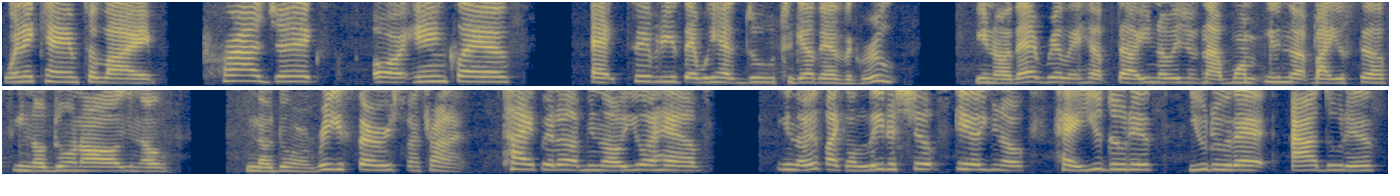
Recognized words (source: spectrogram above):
when it came to like projects or in class activities that we had to do together as a group, you know, that really helped out. You know, it's just not one you're not by yourself, you know, doing all, you know, you know, doing research and trying to type it up, you know, you'll have you know, it's like a leadership skill, you know, hey, you do this, you do that, I'll do this.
